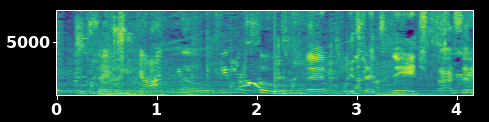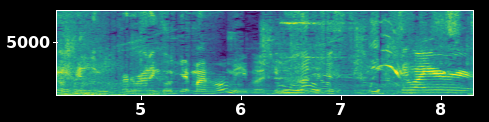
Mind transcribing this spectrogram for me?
Oh, I'm sick. Shot though. Be more You said you said stage, so I said okay, let me turn around and go get my homie. But he was Ooh, that already was on just. Haywire.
